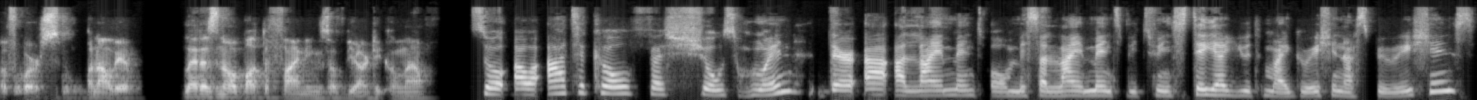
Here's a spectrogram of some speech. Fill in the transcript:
Of course. Onallia, let us know about the findings of the article now. So our article first shows when there are alignment or misalignment between stayer youth migration aspirations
